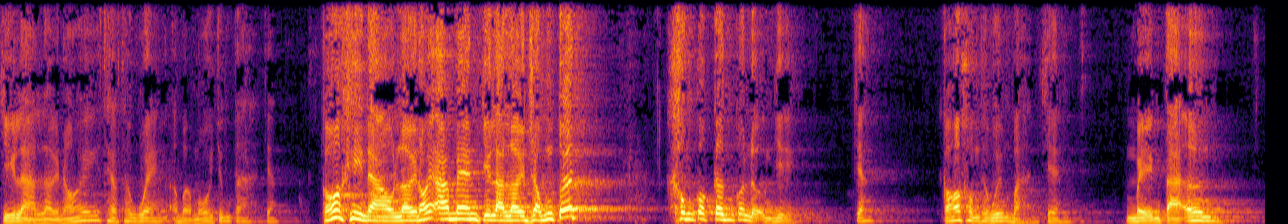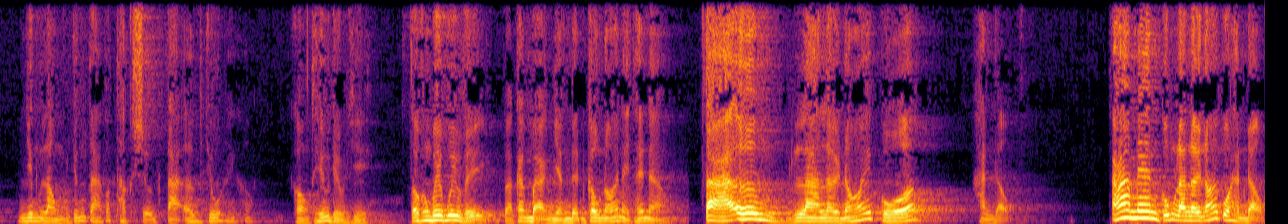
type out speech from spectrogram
chỉ là lời nói theo thói quen ở bờ môi chúng ta chăng? Có khi nào lời nói Amen chỉ là lời rộng tuyết, không có cân, có lượng gì chăng? Có không, thưa quý bạn, cho em? Miệng tạ ơn, nhưng lòng chúng ta có thật sự tạ ơn Chúa hay không? Còn thiếu điều gì? Tôi không biết quý vị và các bạn nhận định câu nói này thế nào. Tạ ơn là lời nói của hành động. Amen cũng là lời nói của hành động.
